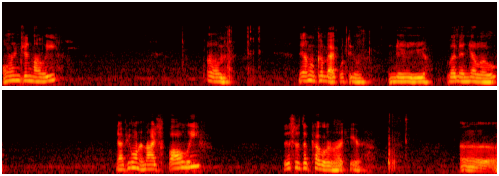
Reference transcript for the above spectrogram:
orange in my leaf. Um, then I'm going to come back with the, the lemon yellow. Now if you want a nice fall leaf, this is the color right here. Uh,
